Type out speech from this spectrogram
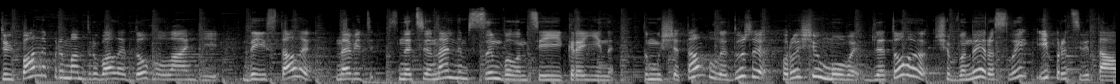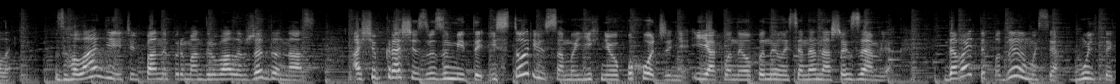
тюльпани примандрували до Голландії, де і стали навіть національним символом цієї країни, тому що там були дуже хороші умови для того, щоб вони росли і процвітали. З Голландії тюльпани примандрували вже до нас. А щоб краще зрозуміти історію саме їхнього походження і як вони опинилися на наших землях, давайте подивимося мультик.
